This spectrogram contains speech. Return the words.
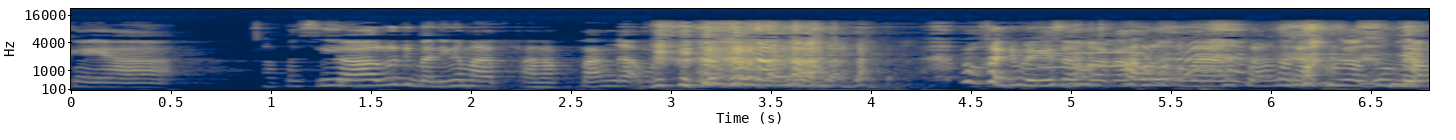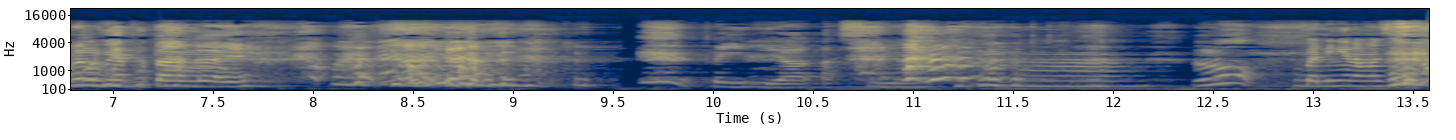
kayak apa sih? Enggak, lu dibandingin sama anak tangga maksudnya. Bukan dibandingin sama kakak lu sama anak tangga. enggak gue nggak Biar punya. lebih tetangga ya. Iya kasihan. Hmm, lu bandingin sama siapa?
